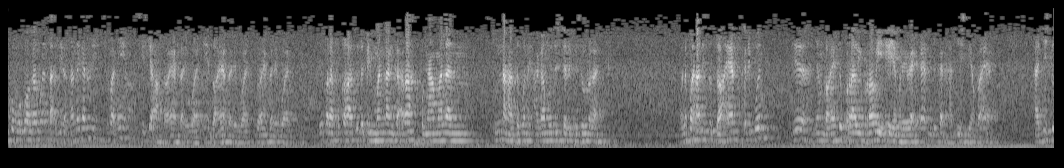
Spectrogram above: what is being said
hukum-hukum agama yang tak dilaksanakan ni. Sebab ni sikit ah dhaif tak dibuat, ni dhaif tak dibuat, dhaif tak dibuat. Jadi para fuqaha itu lebih memandang ke arah pengamalan sunnah ataupun agama itu secara keseluruhan. Walaupun hadis itu dhaif sekalipun dia yang dhaif itu perawi-perawi dia yang meriwayatkan bukan hadis yang dhaif. Hadis itu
